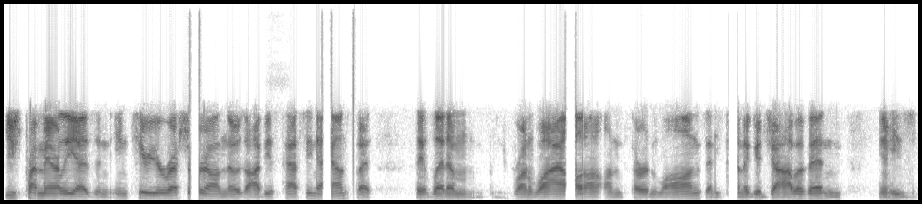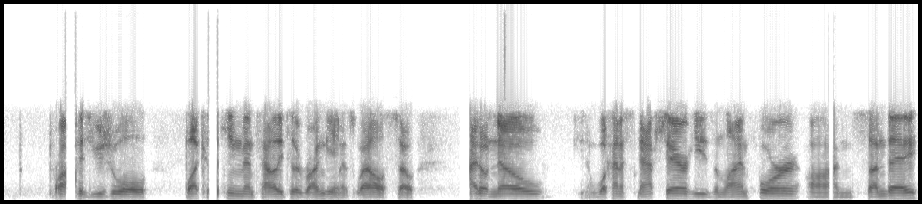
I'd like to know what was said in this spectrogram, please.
used primarily as an interior rusher on those obvious passing downs, but they've let him run wild on, on third and longs, and he's done a good job of it. And you know he's brought his usual kicking mentality to the run game as well. So I don't know, you know, what kind of snap share he's in line for on Sunday,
